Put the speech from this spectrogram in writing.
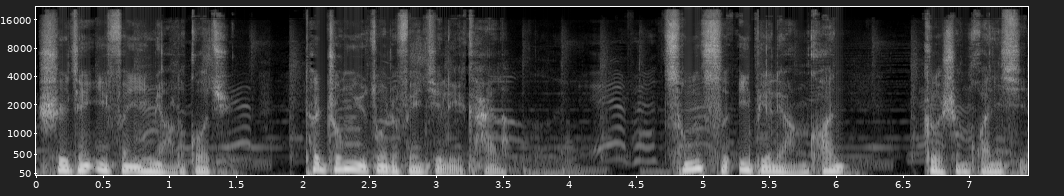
时间一分一秒的过去，他终于坐着飞机离开了。从此一别两宽，各生欢喜。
